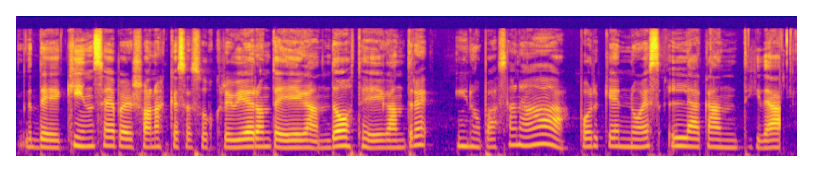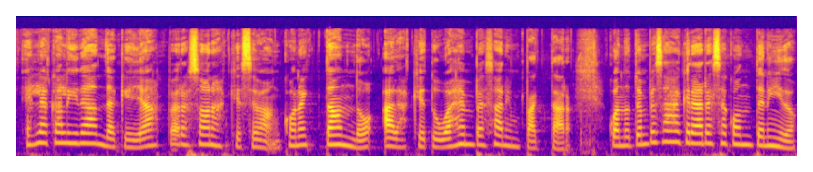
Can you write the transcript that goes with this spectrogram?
de 15 personas que se suscribieron, te llegan dos, te llegan tres y no pasa nada, porque no es la cantidad, es la calidad de aquellas personas que se van conectando a las que tú vas a empezar a impactar. Cuando tú empiezas a crear ese contenido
